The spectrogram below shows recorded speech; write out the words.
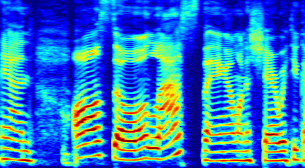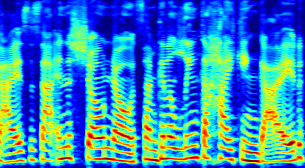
And also, last thing I want to share with you guys is that in the show notes, I'm going to link a hiking guide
